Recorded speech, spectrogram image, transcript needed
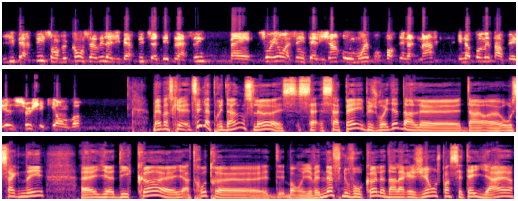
liberté, si on veut conserver la liberté de se déplacer, ben soyons assez intelligents au moins pour porter notre masque et ne pas mettre en péril ceux chez qui on va. Ben parce que tu sais la prudence là, ça, ça paye. Puis je voyais dans le dans euh, au Saguenay, euh, il y a des cas, euh, entre autres, bon, il y avait neuf nouveaux cas là, dans la région. Je pense que c'était hier.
